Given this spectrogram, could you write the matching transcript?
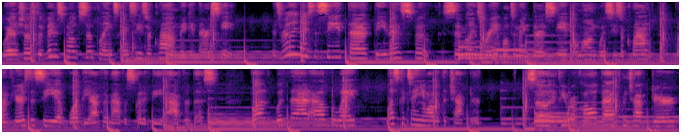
where it shows the Vinsmoke siblings and Caesar Clown making their escape. It's really nice to see that the Vinsmoke siblings were able to make their escape along with Caesar Clown, but I'm curious to see of what the aftermath is going to be after this. But with that out of the way, let's continue on with the chapter. So, if you recall back from chapter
